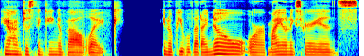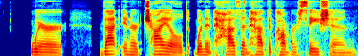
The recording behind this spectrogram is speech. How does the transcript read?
Yeah, I'm just thinking about like, you know, people that I know or my own experience where that inner child, when it hasn't had the conversation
